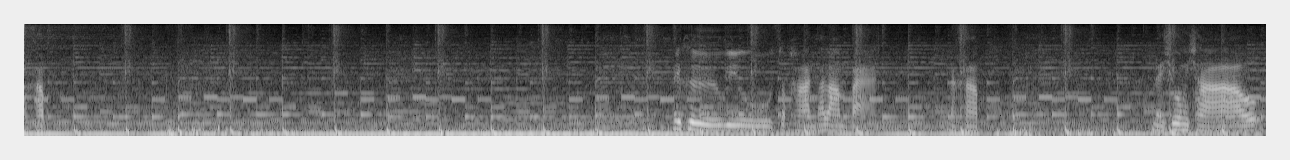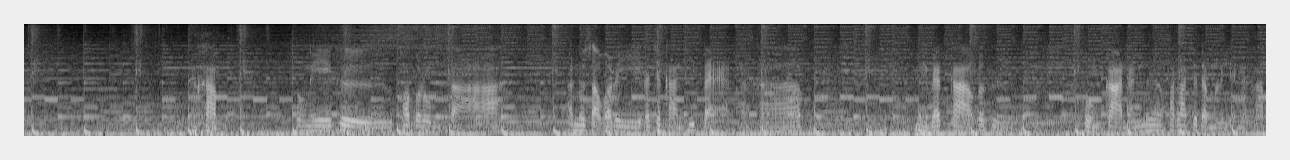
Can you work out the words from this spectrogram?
นะครับ นี่คือวิวสะพานพระราม 8 นะครับ ในช่วงเช้านะครับ ตรงนี้คือพระบรมสาอนุสาวรีย์รัชกาลที่ 8 นะครับในแบ็กกราวก็คือโครงการอันเนื่องพระราชดำรินะครับ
